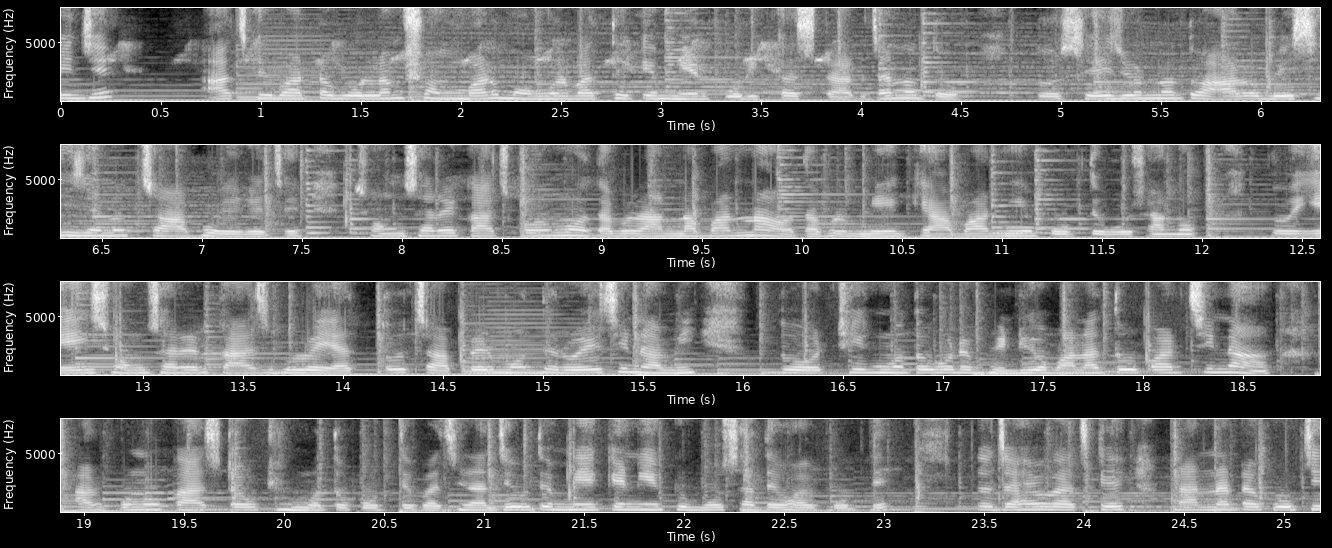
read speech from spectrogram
এই যে আজকের বারটা বললাম, সোমবার, মঙ্গলবার থেকে মেয়ের পরীক্ষা স্টার্ট জানো তো? তো সেই জন্য তো আরও বেশি যেন চাপ হয়ে গেছে। সংসারের কাজকর্ম, তারপর রান্না বান্না তারপর মেয়েকে আবার নিয়ে পড়তে বসানো। তো এই সংসারের কাজগুলো এত চাপের মধ্যে রয়েছি না আমি, তো ঠিক মতো করে ভিডিও বানাতেও পারছি না, আর কোনো কাজটাও ঠিক মতো করতে পারছি না। যেহেতু মেয়েকে নিয়ে একটু বসাতে হয় পড়তে। তো যাই হোক, আজকে রান্নাটা করছি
